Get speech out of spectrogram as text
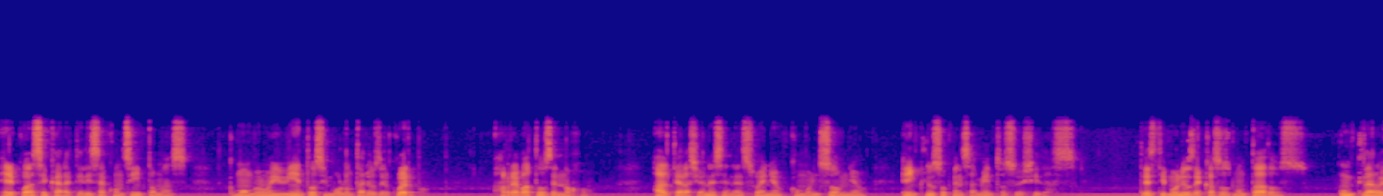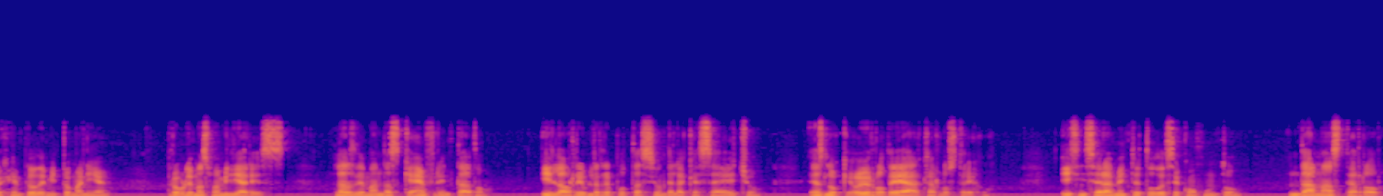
el cual se caracteriza con síntomas como movimientos involuntarios del cuerpo, arrebatos de enojo, alteraciones en el sueño como insomnio e incluso pensamientos suicidas. Testimonios de casos montados, un claro ejemplo de mitomanía, problemas familiares, las demandas que ha enfrentado y la horrible reputación de la que se ha hecho es lo que hoy rodea a Carlos Trejo. Y sinceramente todo ese conjunto da más terror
